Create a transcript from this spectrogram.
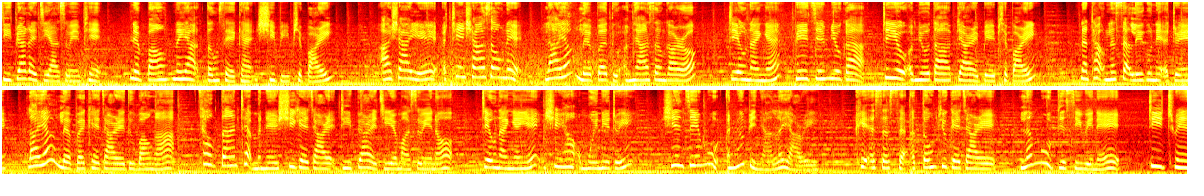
ဒီပြတိုက်ကြီးဟာဆိုရင်ဖြင့်နှစ်ပေါင်း230ခန့်ရှိပြီဖြစ်ပါတယ်။အာရှရဲ့အထင်ရှားဆုံးနဲ့လာရောက်လည်ပတ်သူအများဆုံးကတော့တရုတ်နိုင်ငံဘေကျင်းမြို့ကတရုတ်အမျိုးသားပြရိုက်ပဲဖြစ်ပါတယ်။2024ခုနှစ်အတွင်းလာရောက်လည်ပတ်ခဲ့ကြတဲ့သူပေါင်းက6တန်းထက်မနည်းရှိခဲ့ကြတဲ့ဒီပြရဲကြီးထဲမှာဆိုရင်တော့တရုတ်နိုင်ငံရဲ့ရှေးဟောင်းအမွေအနှစ်တွေ ရှင်ကျင်းမှုအမှုပညာလက်ရာတွေခေတ်အဆက်ဆက်အသုံးပြုခဲ့ကြတဲ့လက်မှုပစ္စည်းတွေနဲ့တီထွင်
